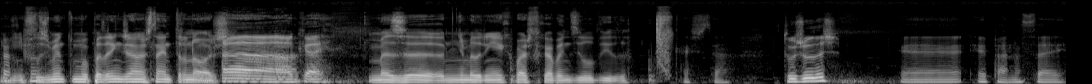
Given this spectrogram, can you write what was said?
carro? infelizmente o meu padrinho já não está entre nós, Ah, ok. mas uh, a minha madrinha é capaz de ficar bem desiludida. Cá está. Tu, Judas? É, epá, não sei.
